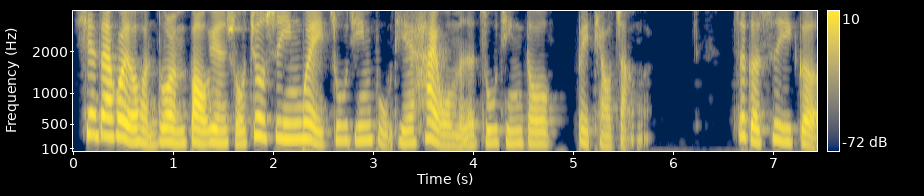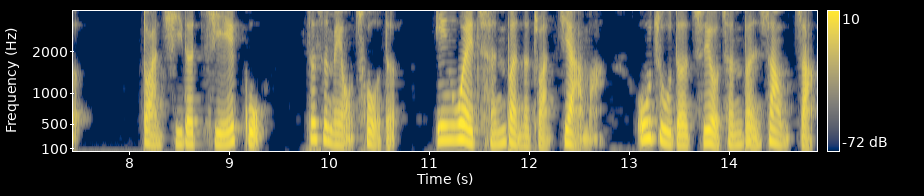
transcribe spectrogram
现在会有很多人抱怨说，就是因为租金补贴害我们的租金都被调涨了。这个是一个短期的结果，这是没有错的，因为成本的转嫁嘛，屋主的持有成本上涨，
